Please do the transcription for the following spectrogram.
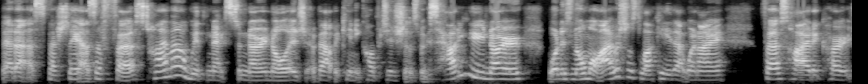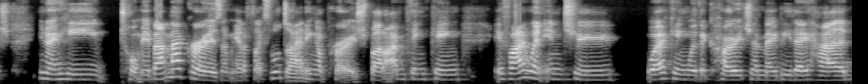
better, especially as a first timer with next to no knowledge about bikini competitions. Because how do you know what is normal? I was just lucky that when I first hired a coach, you know, he taught me about macros and we had a flexible dieting approach. But I'm thinking if I went into working with a coach and maybe they had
